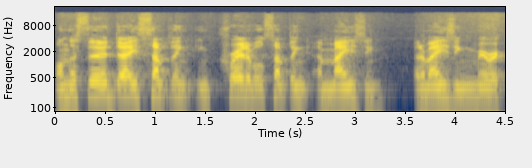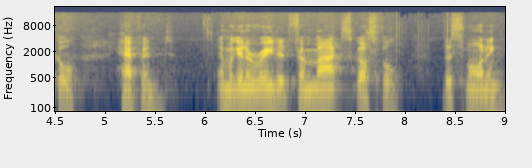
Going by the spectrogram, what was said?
On the third day, something incredible, something amazing, an amazing miracle happened. And we're going to read it from Mark's Gospel this morning,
